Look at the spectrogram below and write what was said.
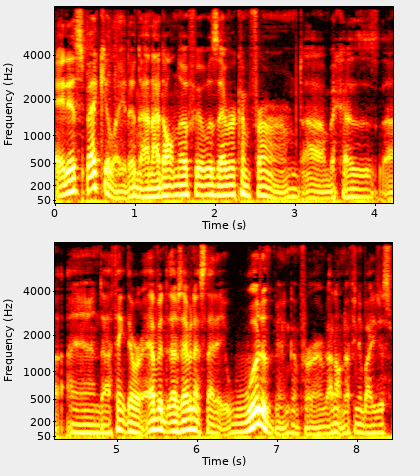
it is speculated, and I don't know if it was ever confirmed uh, because uh, and I think there were evid- there's evidence that it would have been confirmed. I don't know if anybody just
